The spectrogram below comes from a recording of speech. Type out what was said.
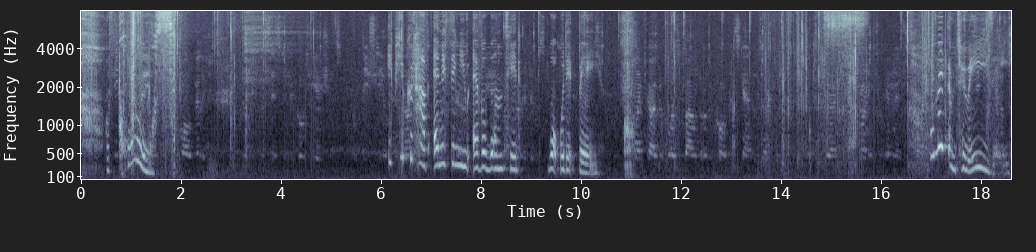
Of course. Could have anything you ever wanted, what would it be? They make them too easy.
